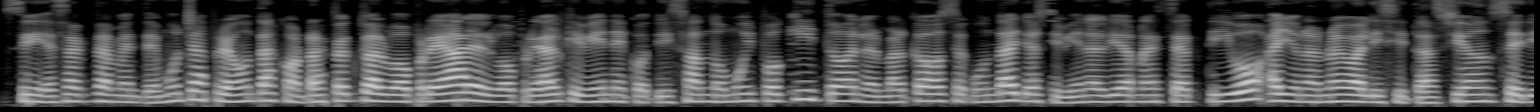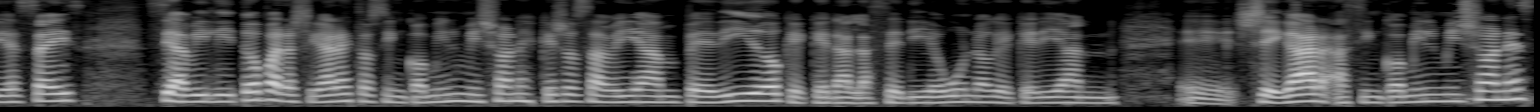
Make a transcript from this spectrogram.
Sí, exactamente. Muchas preguntas con respecto al Bopreal, el Bopreal que viene cotizando muy poquito en el mercado secundario, si bien el viernes se activó, hay una nueva licitación, Serie 6, se habilitó para llegar a estos 5 mil millones que ellos habían pedido, que, era la serie 1 que querían eh, llegar a 5 mil millones.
